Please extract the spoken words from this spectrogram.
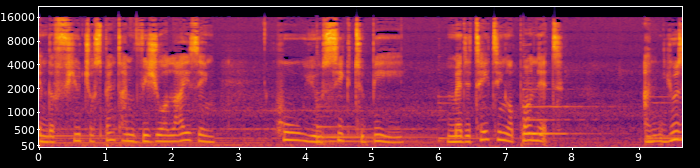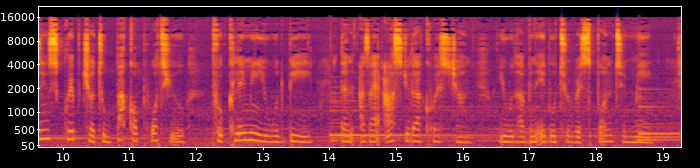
in the future, spend time visualizing who you seek to be, meditating upon it, and using scripture to back up what you proclaiming you would be, then as I asked you that question, you would have been able to respond to me.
